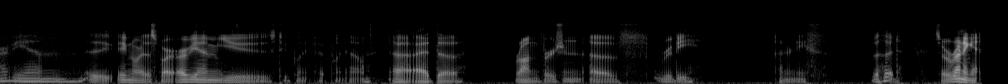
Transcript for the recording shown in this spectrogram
RVM. Ignore this part. RVM use 2.5.0. Uh, I had the wrong version of Ruby underneath the hood. So we're running it.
